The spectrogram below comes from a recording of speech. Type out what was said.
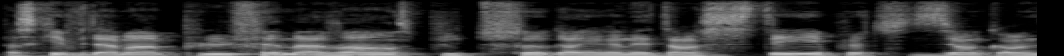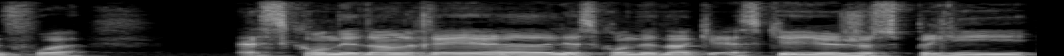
parce qu'évidemment, plus le film avance, plus tout ça gagne en intensité. Là, tu te dis encore une fois, est-ce qu'on est dans le réel? Est-ce qu'on est dans, est-ce qu'il a juste pris,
